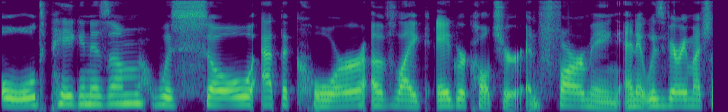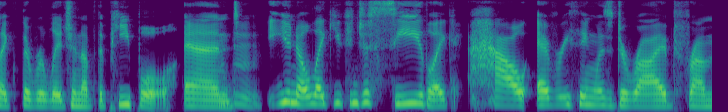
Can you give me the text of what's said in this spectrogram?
old paganism was so at the core of like agriculture and farming. And it was very much like the religion of the people. And Mhm. you know, like you can just see like how everything was derived from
